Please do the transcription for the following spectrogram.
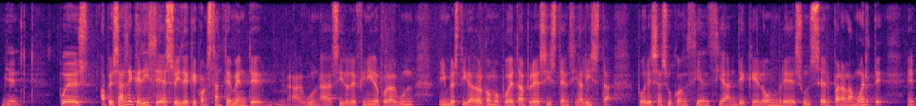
Bien, pues a pesar de que dice eso y de que constantemente ha sido definido por algún investigador como poeta preexistencialista, por esa su conciencia de que el hombre es un ser para la muerte, ¿eh?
